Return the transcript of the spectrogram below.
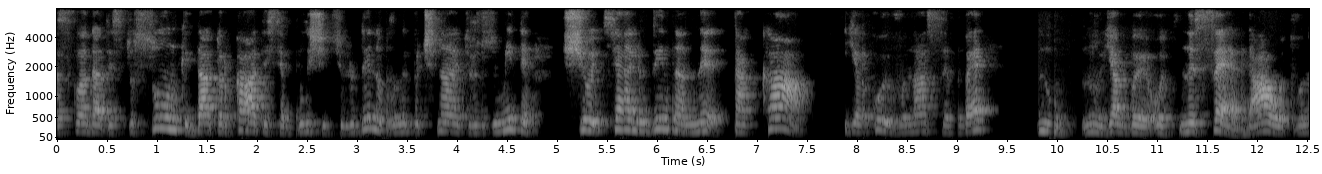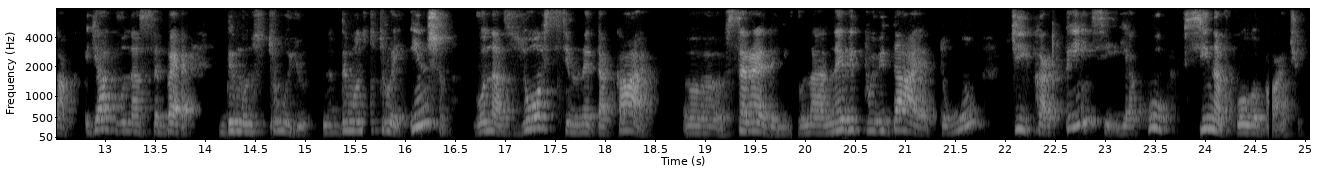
складати стосунки, да, торкатися ближче цю людину, вони починають розуміти, що ця людина не така, якою вона себе ну, ну якби от несе, да, от вона, як вона себе демонструє, демонструє іншим, вона зовсім не така е, всередині, вона не відповідає тому тій картинці, яку всі навколо бачать.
